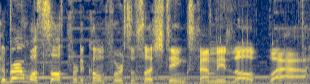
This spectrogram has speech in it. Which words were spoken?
The Baron was sought for the comforts of such things. Family, love, blah.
